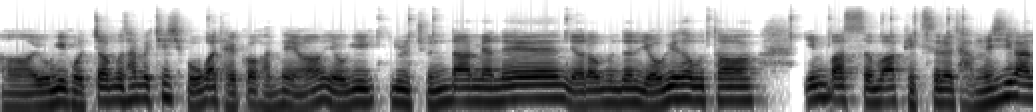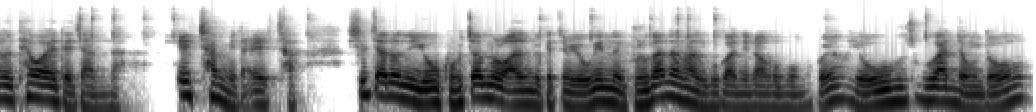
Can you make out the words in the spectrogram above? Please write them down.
어, 여기 고점은 375가 될 것 같네요. 여기를 준다면은 여러분들은 여기서부터 인버스와 빅스를 잠시간은 태워야 되지 않나. 1차입니다. 1차. 실제로는 요 고점을 와는 좋겠지만 여기는 불가능한 구간이라고 보고요. 요 구간 정도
